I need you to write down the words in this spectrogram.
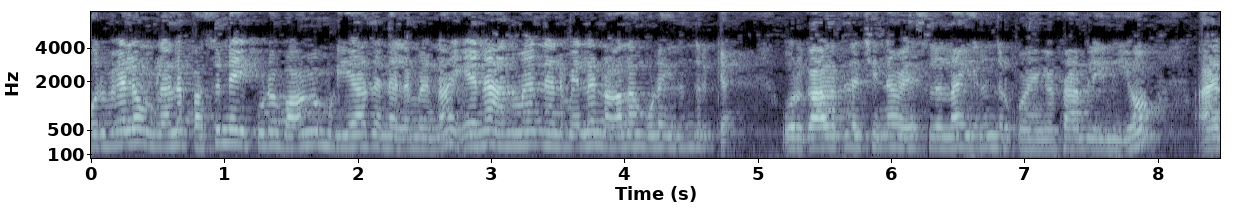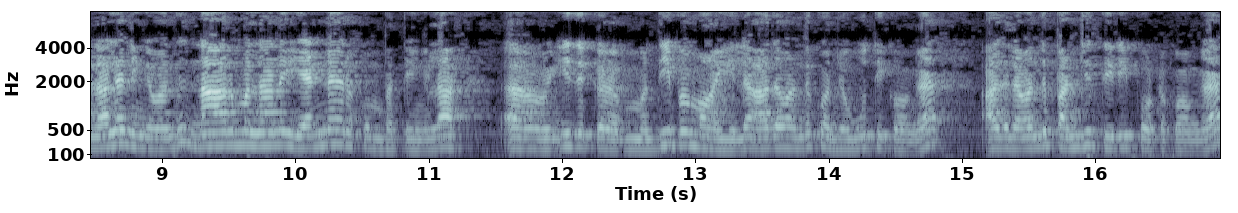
ஒருவேளை உங்களால பசுனை கூட வாங்க முடியாத நிலைமைனா ஏன்னா அந்த மாதிரி நிலைமையில நானும் கூட இருந்திருக்கேன். ஒரு காலத்துல சின்ன வயசுல எல்லாம் எங்கள் எங்க ஃபேமிலிலயும் அதனால நீங்க வந்து நார்மலான எண்ணெய் இருக்கும் பாத்தீங்களா? இதுக்கு ம, தீபம் ஆயில் அதை வந்து கொஞ்சம் ஊத்திக்கோங்க. அதுல வந்து பஞ்சு திரி போட்டுக்கோங்க.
